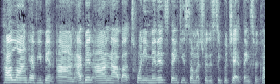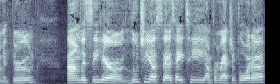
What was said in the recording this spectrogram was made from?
How long have you been on? I've been on now about 20 minutes. Thank you so much for the super chat. Thanks for coming through. Um, let's see here. Lucia says, Hey T, I'm from Ratchet, Florida,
